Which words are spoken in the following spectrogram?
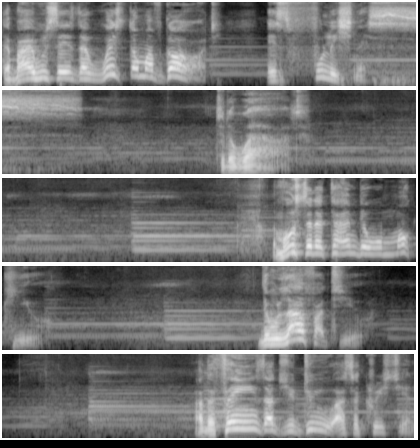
The Bible says the wisdom of God is foolishness to the world. Most of the time, they will mock you, they will laugh at you at the things that you do as a Christian.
